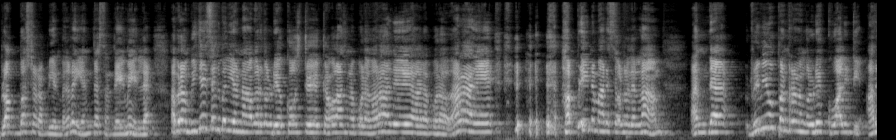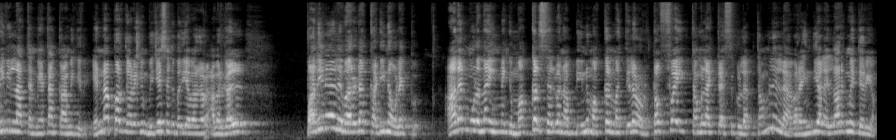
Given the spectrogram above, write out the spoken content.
பிளாக் பஸ்டர் அப்படி என்பதில் எந்த சந்தேகமே இல்லை. அப்புறம் விஜய் சேதுபதி அண்ணா அவர்களுடைய கோஸ்ட்டு கமலாசனை போல வராது அதை போல வராது. அப்படின்ற மாதிரி சொல்றதெல்லாம் அந்த ரிவ்யூ பண்றவங்களுடைய குவாலிட்டி அறிவில்லா தன்மையை தான் காமிக்குது. என்ன பொறுத்த வரைக்கும் விஜய் சேதுபதி அவர்கள் அவர்கள் பதினேழு வருட கடின உழைப்பு. அதன் மூலம் தான் இன்னைக்கு மக்கள் செல்வன் அப்படின்னு மக்கள் மத்தியில் ஒரு டாப் ஃபைவ் தமிழ் ஆக்டர்ஸுக்குள்ள தமிழ் இல்லை அவரை இந்தியாவில் எல்லாருக்குமே தெரியும்.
